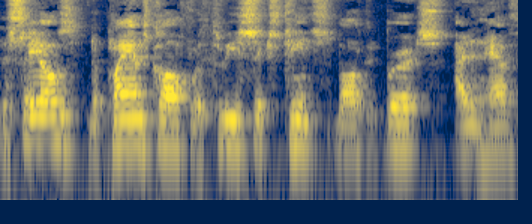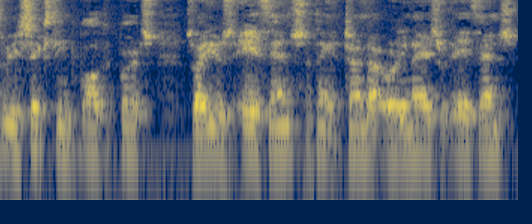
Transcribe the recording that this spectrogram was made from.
the sails, the plans call for 3 16ths Baltic birch. I didn't have 3 16ths Baltic birch, so I used eighth inch. I think it turned out really nice with eighth inch.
